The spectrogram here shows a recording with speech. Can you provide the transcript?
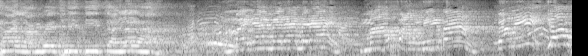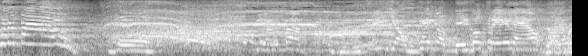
ชายหลังเวทีดีใจแล้วล่ะ ไม่ได้ไม่ได้ไม่ได้ มาฝั่งนี้บ้างฝั่งนี้ยอมคุณหรือเปล่าโอ้โหเสียงแบบโอ้โหที่หย่อมแค่หย่อมนี้ก็เกรดแล้ว ไหวไหม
